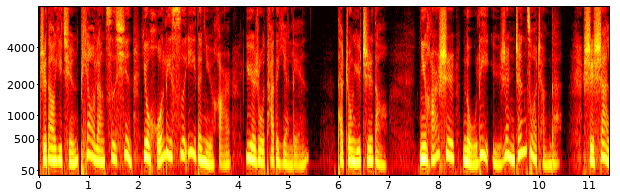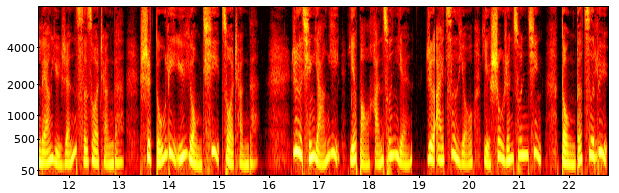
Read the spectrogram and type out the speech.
直到一群漂亮、自信又活力四溢的女孩跃入他的眼帘，他终于知道，女孩是努力与认真做成的，是善良与仁慈做成的，是独立与勇气做成的，热情洋溢也饱含尊严，热爱自由也受人尊敬，懂得自律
